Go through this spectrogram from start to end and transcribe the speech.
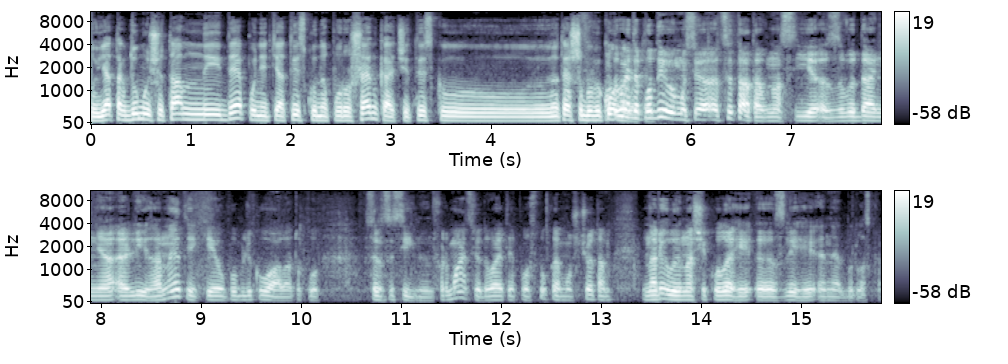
то я так думаю, що там не йде поняття тиску на Порошенка чи тиску на те, щоб Ну, виконувати. давайте подивимося. Цитата в нас є з видання Ліга.нет, яке опублікувало таку сенсаційну інформацію. Давайте послухаємо, що там нарили наші колеги е, з Ліги НЕТ, будь ласка.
